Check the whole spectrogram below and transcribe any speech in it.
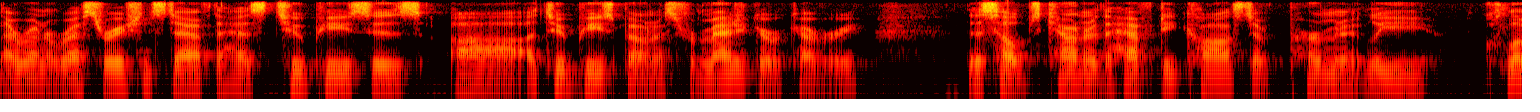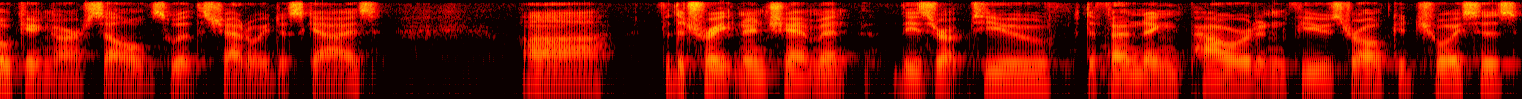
I run a restoration staff that has two pieces, uh, a two-piece bonus for magicka recovery. This helps counter the hefty cost of permanently cloaking ourselves with shadowy disguise. Uh, for the trait and enchantment, these are up to you. Defending, powered, and infused are all good choices.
